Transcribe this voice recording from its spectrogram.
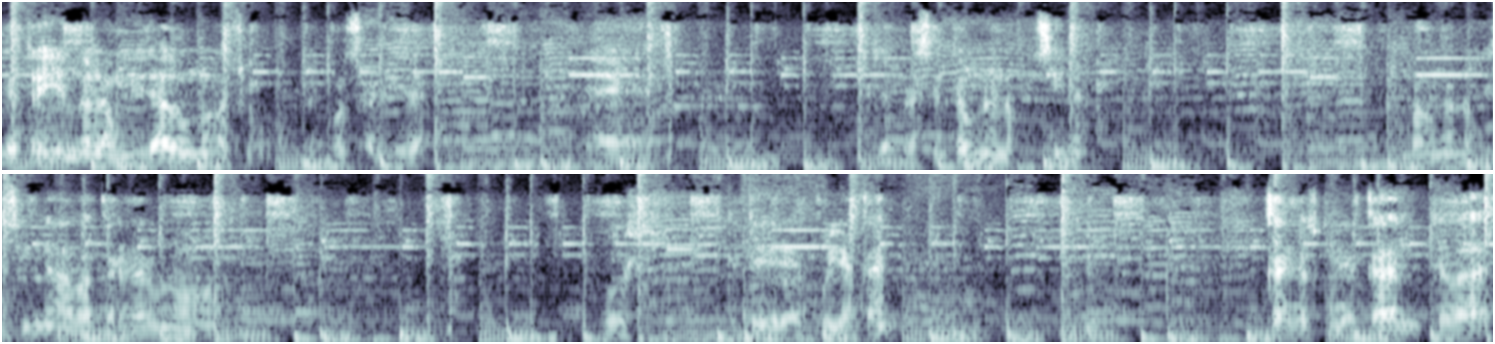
ya trayendo la unidad uno a su responsabilidad, eh, se presenta uno en la oficina. Va uno en la oficina, va a cargar uno, pues, ¿qué te diré? Culiacán. Cargas Culiacán, te vas,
